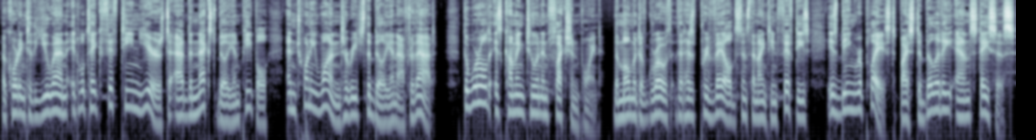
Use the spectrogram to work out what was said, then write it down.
According to the UN, it will take 15 years to add the next billion people and 21 to reach the billion after that. The world is coming to an inflection point. The moment of growth that has prevailed since the 1950s is being replaced by stability and stasis.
